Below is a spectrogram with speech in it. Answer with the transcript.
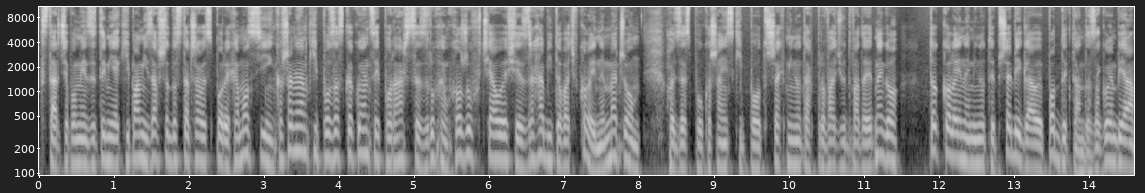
Starcia pomiędzy tymi ekipami zawsze dostarczały sporych emocji. Koszalianki po zaskakującej porażce z ruchem Chorzów chciały się zrehabilitować w kolejnym meczu. Choć zespół koszański po trzech minutach prowadził 2 do 1, to kolejne minuty przebiegały pod dyktando Zagłębia.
